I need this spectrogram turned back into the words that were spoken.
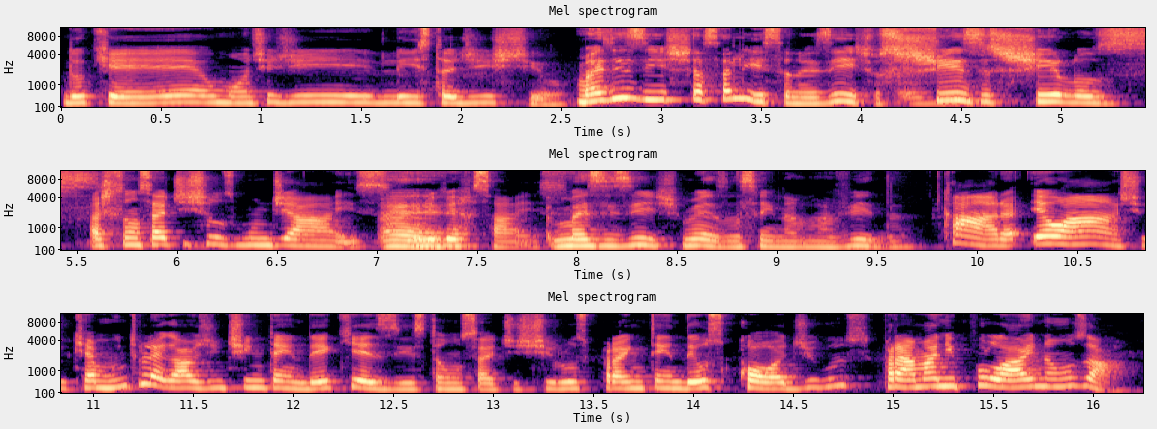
do que um monte de lista de estilo. Mas existe essa lista, não existe? Os X estilos. Acho que são sete estilos mundiais, é. universais. Mas existe mesmo, assim, na, na vida? Cara, eu acho que é muito legal a gente entender que existam sete estilos para entender os códigos, para manipular e não usar.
